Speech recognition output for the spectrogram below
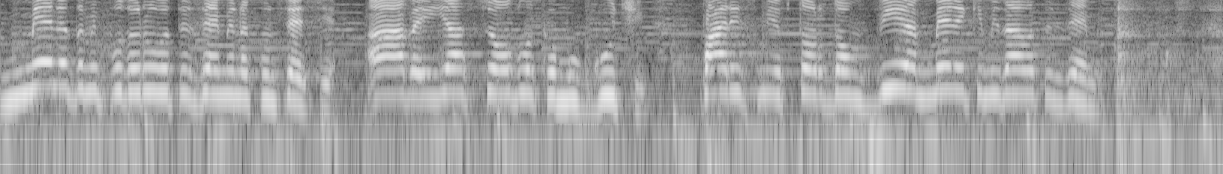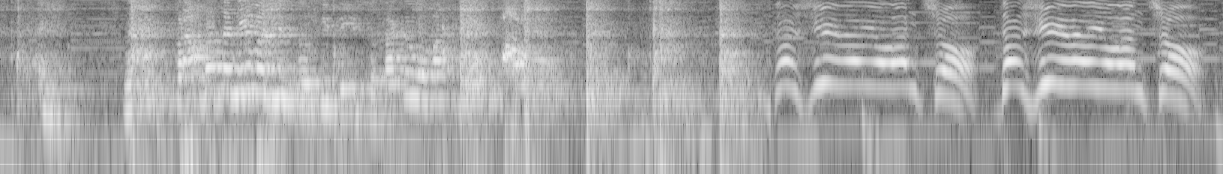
мене да ми подарувате земји на концесија. Абе, јас се облакам у Гучи. Парис ми е втор дом, вие мене ќе ми давате земји. Значи, правдата не важи за сите исто, така ова... Да живе Јованчо! Да живе Јованчо!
